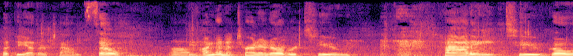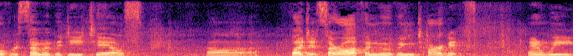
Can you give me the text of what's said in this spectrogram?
but the other towns. So um, I'm going to turn it over to Patty to go over some of the details. Uh, budgets are often moving targets, and we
